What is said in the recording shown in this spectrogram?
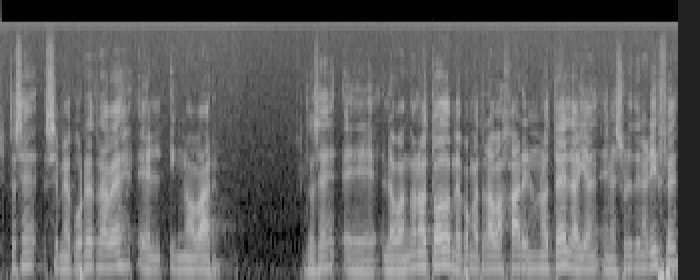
Entonces se me ocurre otra vez el innovar. Entonces eh, lo abandono todo, me pongo a trabajar en un hotel allá en el sur de Tenerife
